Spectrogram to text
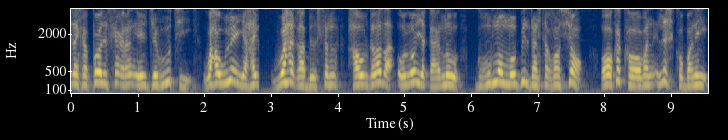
ciidanka booliska qaran ee jabuuti waxa uu leeyahay waxa qaabilsan howlgallada oo loo yaqaano groupement mobile d'intervention oo ka kooban lix kubani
